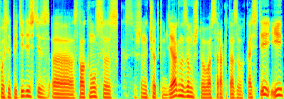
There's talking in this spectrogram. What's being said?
после 50 а, столкнулся с совершенно четким диагнозом, что у вас рак тазовых костей. И,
